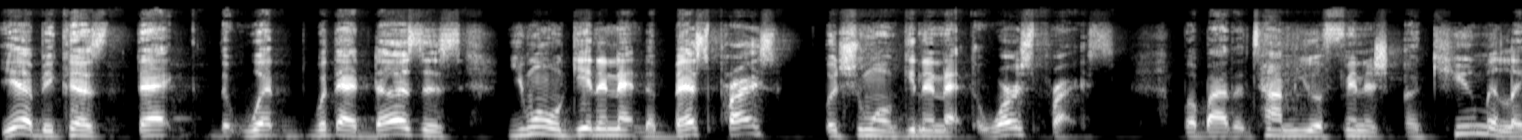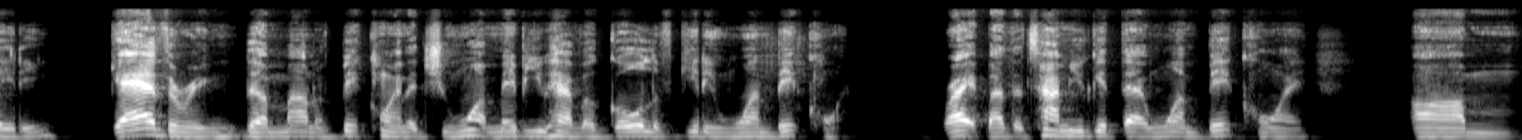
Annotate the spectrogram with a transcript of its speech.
Yeah, because that what what that does is you won't get in at the best price, but you won't get in at the worst price. But by the time you have finished accumulating, gathering the amount of Bitcoin that you want, maybe you have a goal of getting one Bitcoin, right? By the time you get that one Bitcoin, um,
